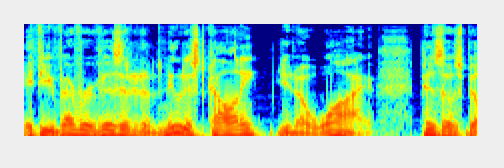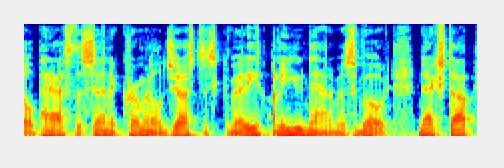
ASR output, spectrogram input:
If you've ever visited a nudist colony, you know why. Pizzo's bill passed the Senate Criminal Justice Committee on a unanimous vote. Next up,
